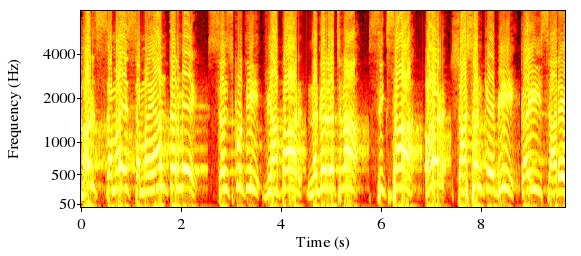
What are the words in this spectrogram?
हर समय समयांतर में संस्कृति, व्यापार, नगर रचना, शिक्षा और शासन के भी कई सारे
